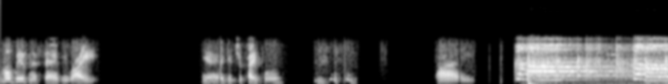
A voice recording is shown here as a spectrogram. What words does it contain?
more business savvy, right? Yeah, get your paper. All right. Come on, come on,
